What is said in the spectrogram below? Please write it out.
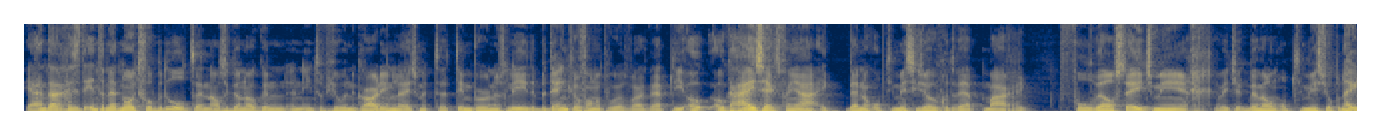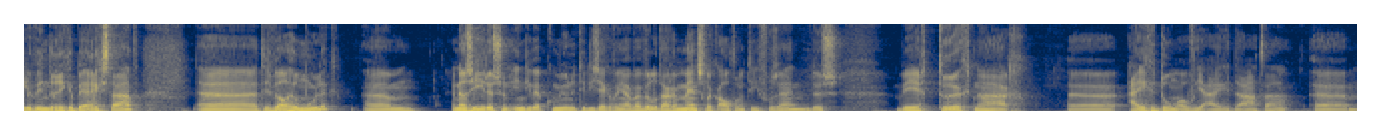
Ja, en daar is het internet nooit voor bedoeld. En als ik dan ook een, een interview in The Guardian lees met eh, Tim Berners-Lee, de bedenker van het World Wide Web, die ook, ook hij zegt van ja, ik ben nog optimistisch over het web, maar ik voel wel steeds meer, weet je, ik ben wel een optimist die op een hele winderige berg staat. Eh, het is wel heel moeilijk. Ehm, en dan zie je dus zo'n indie-web community die zeggen van ja, wij willen daar een menselijk alternatief voor zijn. Dus weer terug naar uh, eigendom over je eigen data. Ehm,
